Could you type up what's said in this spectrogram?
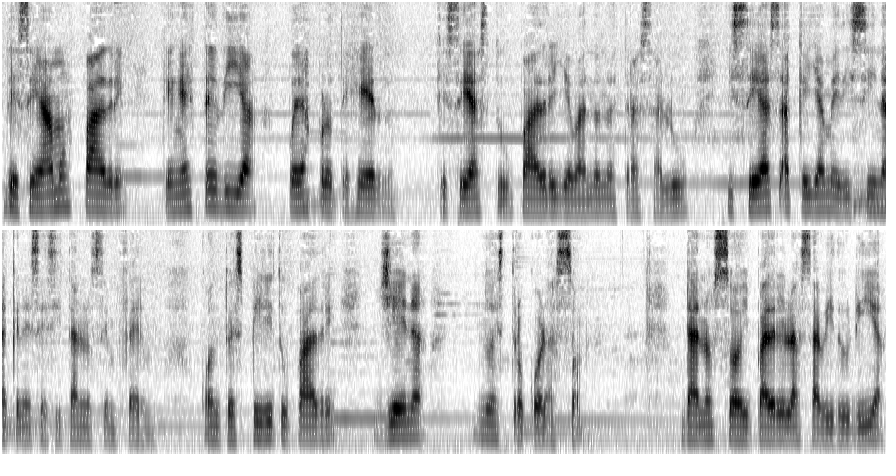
Deseamos, Padre, que en este día puedas protegernos, que seas tú, Padre, llevando nuestra salud y seas aquella medicina que necesitan los enfermos. Con tu Espíritu, Padre, llena nuestro corazón. Danos hoy, Padre, la sabiduría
